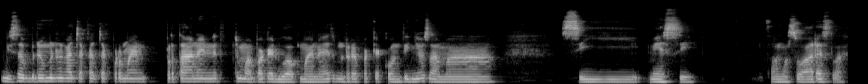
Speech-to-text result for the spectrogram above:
bisa benar-benar ngacak-ngacak permain pertahanan ini cuma pakai dua pemain aja sebenarnya pakai Coutinho sama si Messi. Sama Suarez lah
